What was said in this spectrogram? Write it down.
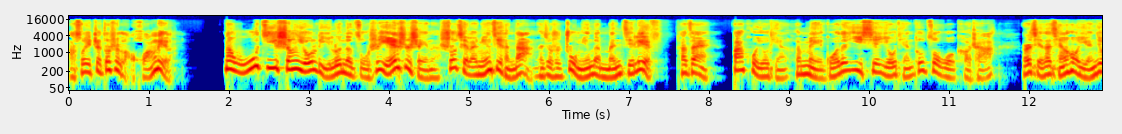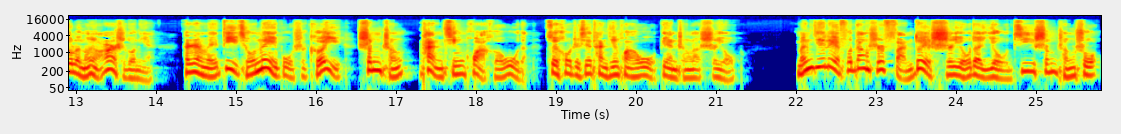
啊，所以这都是老黄历了。那无机生油理论的祖师爷是谁呢？说起来名气很大，那就是著名的门捷列夫，他在。巴库油田和美国的一些油田都做过考察，而且他前后研究了能有二十多年。他认为地球内部是可以生成碳氢化合物的，最后这些碳氢化合物变成了石油。门捷列夫当时反对石油的有机生成说，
